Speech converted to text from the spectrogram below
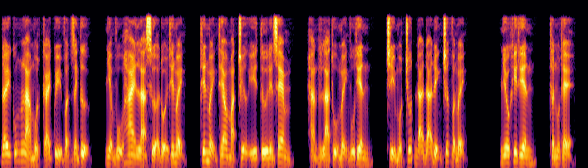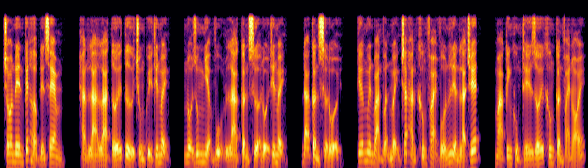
đây cũng là một cái quỷ vật danh tự, nhiệm vụ hai là sửa đổi thiên mệnh thiên mệnh theo mặt chữ ý tứ đến xem, hẳn là thụ mệnh vũ thiên, chỉ một chút đã đã định trước vận mệnh. Nhiều khi thiên thân một thể, cho nên kết hợp đến xem, hẳn là là tới từ trung quỷ thiên mệnh, nội dung nhiệm vụ là cần sửa đổi thiên mệnh, đã cần sửa đổi, kia nguyên bản vận mệnh chắc hẳn không phải vốn liền là chết, mà kinh khủng thế giới không cần phải nói,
